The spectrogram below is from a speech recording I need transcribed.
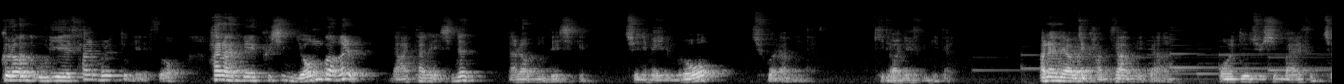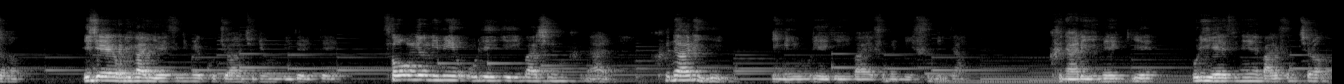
그런 우리의 삶을 통해서 하나님의 크신 영광을 나타내시는 여러분이 되시길 주님의 이름으로 축원합니다. 기도하겠습니다. 하나님 아버지 감사합니다. 오늘도 주신 말씀처럼 이제 우리가 예수님을 구주와 주님을 믿을 때 성령님이 우리에게 임하시는 그날 그날이 이미 우리에게 임하였음을 믿습니다. 그날이 임했기에 우리 예수님의 말씀처럼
